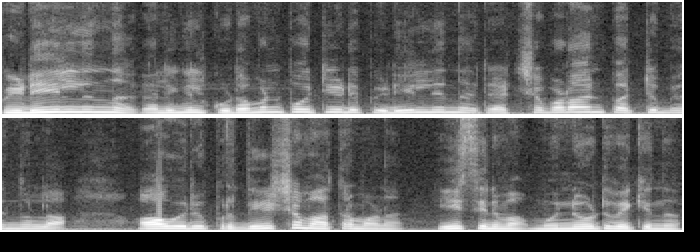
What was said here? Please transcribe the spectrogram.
പിടിയിൽ നിന്ന് അല്ലെങ്കിൽ കുടമൺ പോറ്റിയുടെ പിടിയിൽ നിന്ന് രക്ഷപ്പെടാൻ പറ്റും എന്നുള്ള ആ ഒരു പ്രതീക്ഷ മാത്രമാണ് ഈ സിനിമ മുന്നോട്ട് വയ്ക്കുന്നത്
